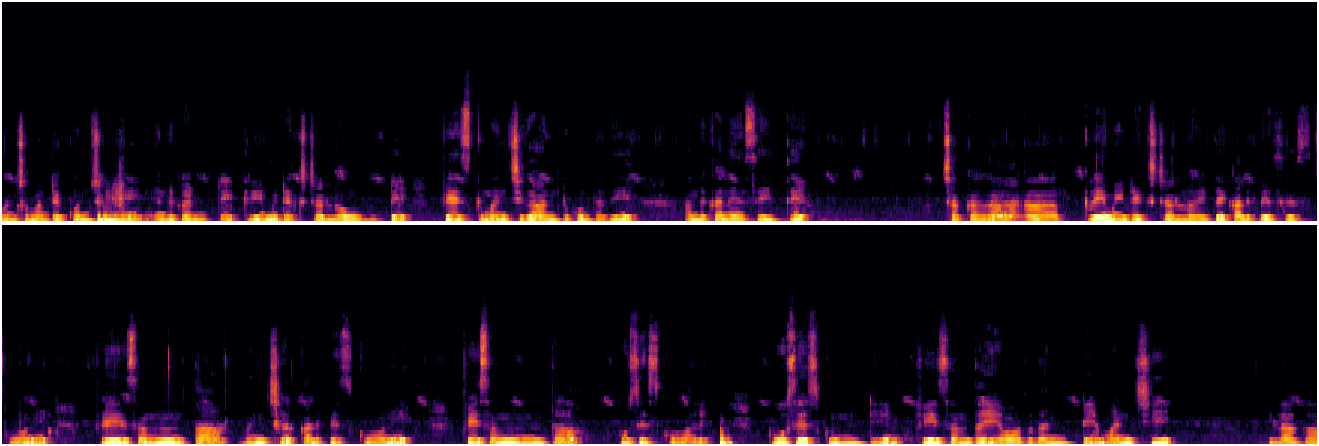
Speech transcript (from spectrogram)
కొంచెం అంటే కొంచెమే. ఎందుకంటే క్రీమీ టెక్స్చర్లో ఉంటే ఫేస్కి మంచిగా అంటుకుంటుంది. అందుకనేసి అయితే చక్కగా క్రీమీ టెక్స్చర్లో అయితే కలిపేసేసుకొని ఫేస్ అంతా మంచిగా కలిపేసుకొని ఫేస్ అంతా పూసేసుకోవాలి. పూసేసుకుంటే ఫేస్ అంతా ఏమవుతుందంటే మంచి ఇలాగా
